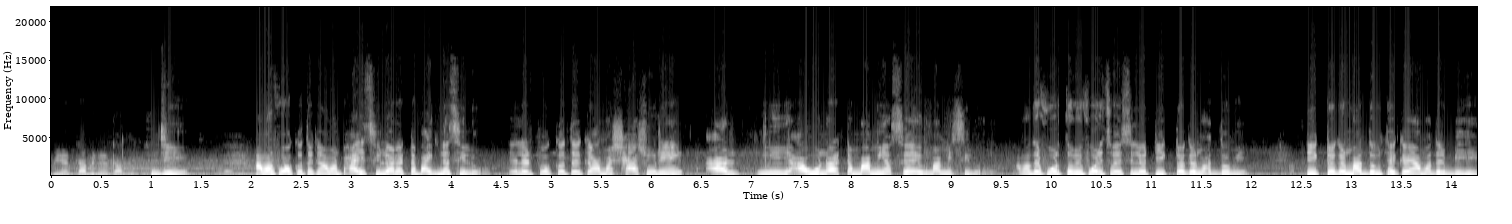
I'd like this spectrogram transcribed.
বিয়ের কাবিনের কাগজ? জি। আমার পক্ষ থেকে আমার ভাই ছিল আর একটা ভাইগনা ছিল। ছেলের পক্ষ থেকে আমার শাশুড়ি আর ওনার একটা মামি আছে মামি ছিল। আমাদের প্রথমে পরিচয় ছিল টিকটকের মাধ্যমে। টিকটকের মাধ্যম থেকে আমাদের বিয়ে।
